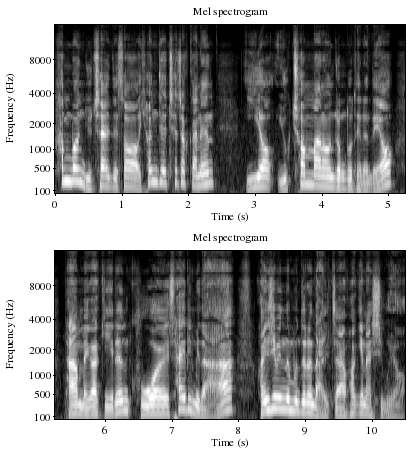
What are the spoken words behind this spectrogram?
한 번 유찰돼서 현재 최저가는 2억 6천만 원 정도 되는데요. 다음 매각기일은 9월 4일입니다. 관심 있는 분들은 날짜 확인하시고요.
